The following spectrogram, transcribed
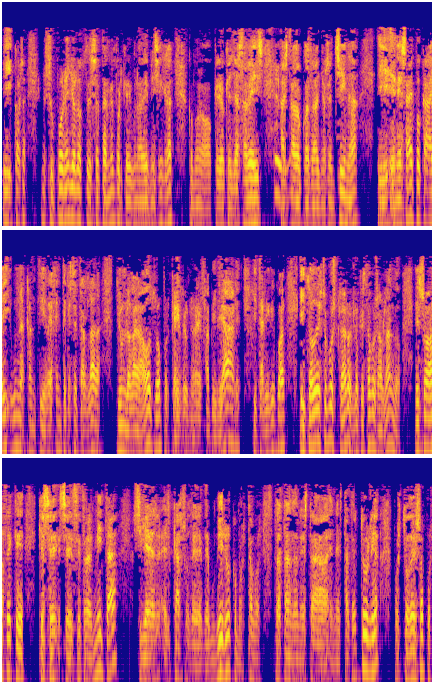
y cosas, supone, yo lo sé también porque una de mis hijas, como creo que ya sabéis, ha estado cuatro años en China y en esa época hay una cantidad de gente que se traslada de un lugar a otro porque hay reuniones familiares y tal y que cual. Y todo esto, pues claro, es lo que estamos hablando. Eso hace que, se, se, transmita, si es el caso de, un virus, como estamos tratando en esta, en esta tertulia, pues todo eso, pues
